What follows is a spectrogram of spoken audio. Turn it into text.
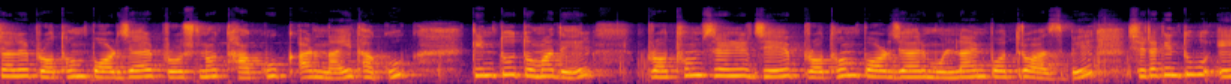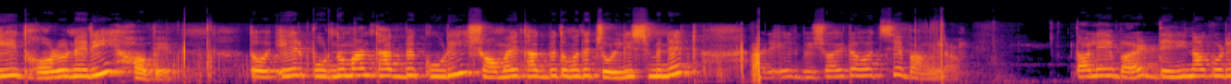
সালের প্রথম পর্যায়ের প্রশ্ন, থাকুক আর নাই থাকুক। কিন্তু তোমাদের প্রথম শ্রেণির যে প্রথম পর্যায়ের মূল্যায়নপত্র আসবে, সেটা কিন্তু এই ধরনেরই হবে। তো এর পূর্ণমান থাকবে কুড়ি, সময় থাকবে তোমাদের চল্লিশ মিনিট। আর এর বিষয়টা হচ্ছে বাংলা। তাহলে এবার দেরি না করে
